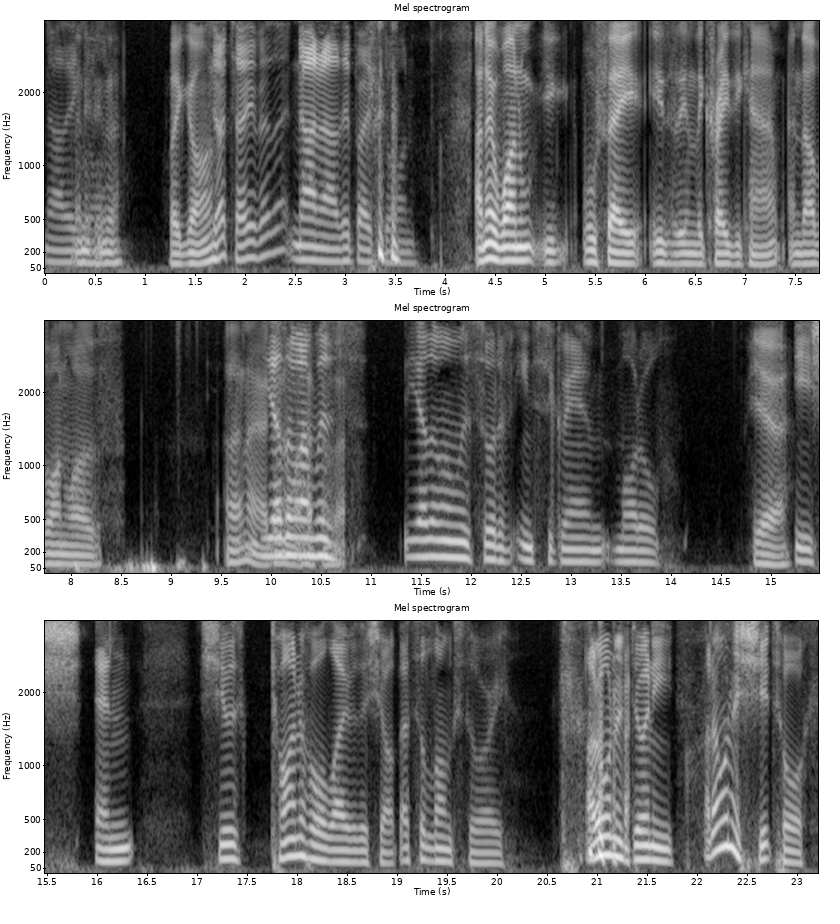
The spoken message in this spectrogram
no, they're Anything gone. there? They gone? Did I tell you about that? No, no, they're both gone. I know one you will say is in the crazy camp, and the other one was. I don't know. The don't other know one was the other one was sort of Instagram model. Yeah. ish, and she was kind of all over the shop. That's a long story. I don't want to do any. I don't want to shit talk.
